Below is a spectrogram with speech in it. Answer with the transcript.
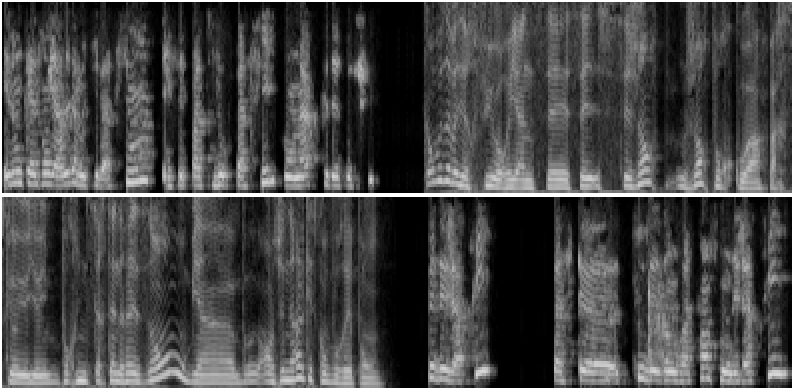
et donc elles ont gardé la motivation et c'est pas toujours facile quand on a que des refus. Quand vous avez des refus, Oriane, c'est c'est genre genre pourquoi? Parce que pour une certaine raison ou bien en général, qu'est-ce qu'on vous répond? C'est déjà pris parce que tous les endroits temps sont déjà pris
